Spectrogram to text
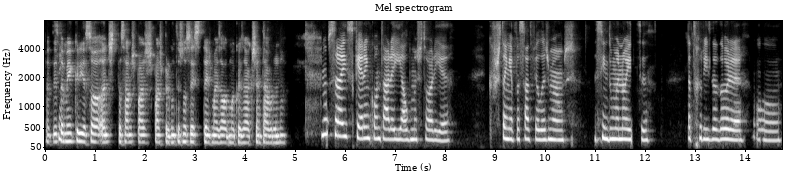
Portanto, eu Sim. também queria só, antes de passarmos para as, para as perguntas, não sei se tens mais alguma coisa a acrescentar, Bruna. Não sei se querem contar aí alguma história que vos tenha passado pelas mãos, assim de uma noite aterrorizadora ou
